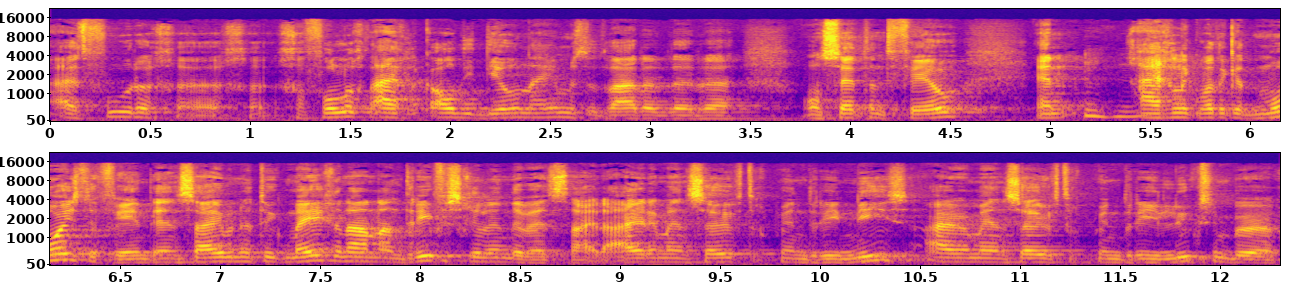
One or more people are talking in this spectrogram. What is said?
uitvoerig ge- gevolgd. Eigenlijk al die deelnemers, dat waren er ontzettend veel. En Mhm. eigenlijk wat ik het mooiste vind, en zij hebben natuurlijk meegedaan aan drie verschillende wedstrijden. Ironman 70.3 Nice, Ironman 70.3 Luxemburg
